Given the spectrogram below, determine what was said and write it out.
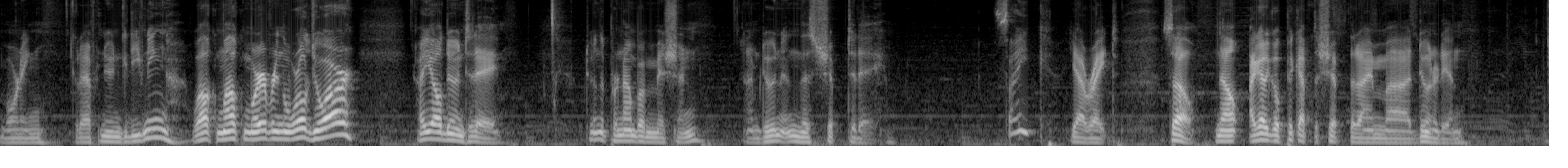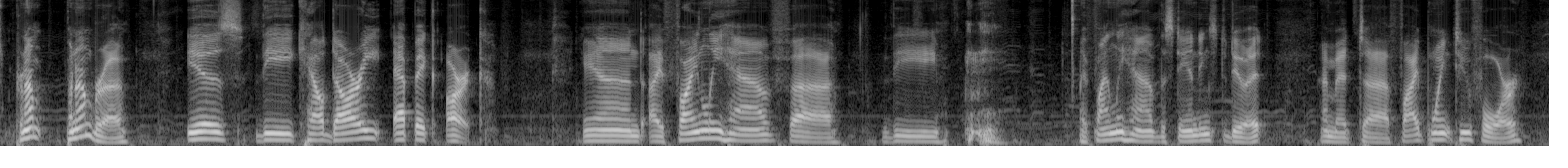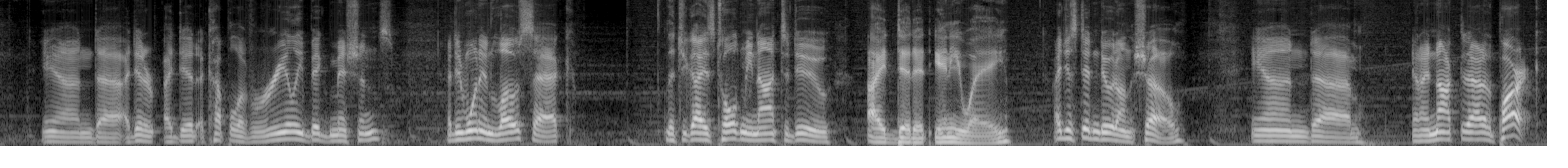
Good morning, good afternoon, good evening. Welcome, welcome wherever in the world you are. How y'all doing today? Doing the Penumbra mission, and I'm doing it in this ship today. Psych. Yeah, right. So, now I got to go pick up the ship that I'm uh, doing it in. Penum- Penumbra is the Caldari Epic Arc. And I finally have uh, the I finally have the standings to do it. I'm at uh, 5.24, and uh, I did a, I did a couple of really big missions. I did one in low sec that you guys told me not to do. I did it anyway. I just didn't do it on the show, and um, and I knocked it out of the park.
